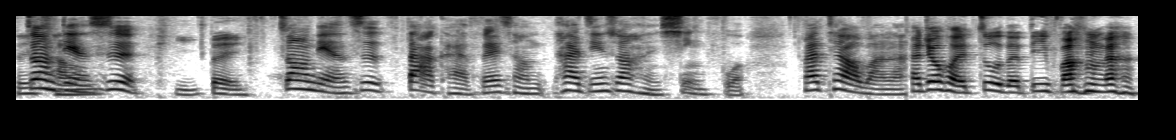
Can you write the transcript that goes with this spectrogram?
非重点是，疲惫，重点是大凯非常，他已经算很幸福了。他跳完了，他就回住的地方了，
